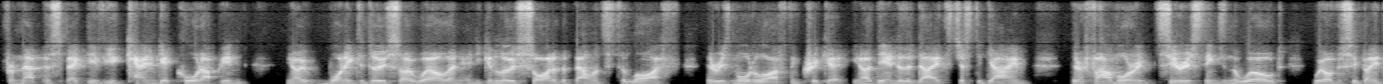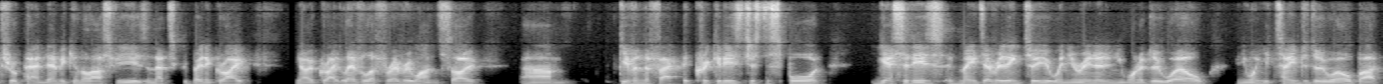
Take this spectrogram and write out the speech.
from that perspective, you can get caught up in, you know, wanting to do so well and, and you can lose sight of the balance to life. There is more to life than cricket. You know, at the end of the day, it's just a game. There are far more serious things in the world. We've obviously been through a pandemic in the last few years, and that's been a great, you know, great leveler for everyone. So, um, given the fact that cricket is just a sport, yes, it is. It means everything to you when you're in it and you want to do well and you want your team to do well. But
